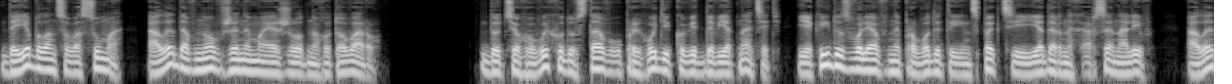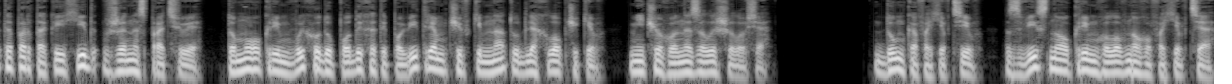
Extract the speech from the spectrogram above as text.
де є балансова сума, але давно вже немає жодного товару. До цього виходу став у пригоді COVID-19, який дозволяв не проводити інспекції ядерних арсеналів, але тепер такий хід вже не спрацює, тому, окрім виходу подихати повітрям чи в кімнату для хлопчиків, нічого не залишилося. Думка фахівців, звісно, окрім головного фахівця,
